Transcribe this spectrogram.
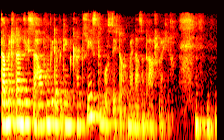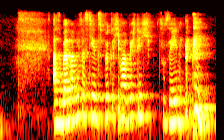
damit du deinen süßen Haufen wieder bedienen kannst. Siehst du, wusste ich doch, Männer sind Arschlöcher. also beim Manifestieren ist wirklich immer wichtig zu sehen,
